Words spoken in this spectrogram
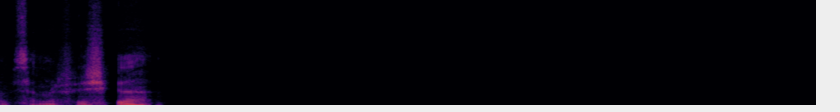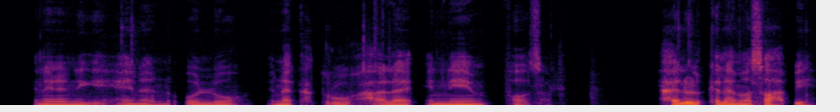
بس اعمل كده. خلينا نيجي هنا نقول له إنك هتروح على ال name father حلو الكلام يا صاحبي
